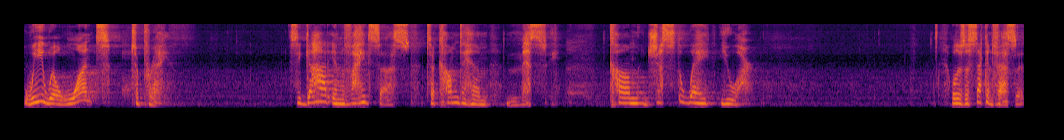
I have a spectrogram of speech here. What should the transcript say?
we will want to pray. See, God invites us to come to Him messy. Come just the way you are. Well, there's a second facet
